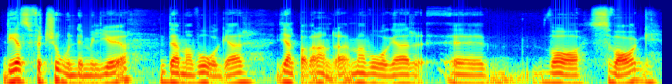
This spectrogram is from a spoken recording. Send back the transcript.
dels förtroendemiljö där man vågar hjälpa varandra. Man vågar eh, vara svag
